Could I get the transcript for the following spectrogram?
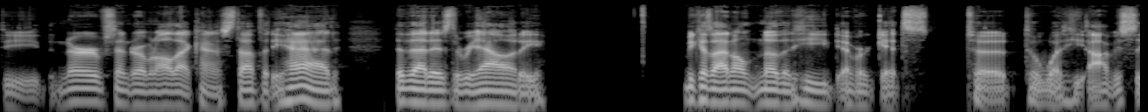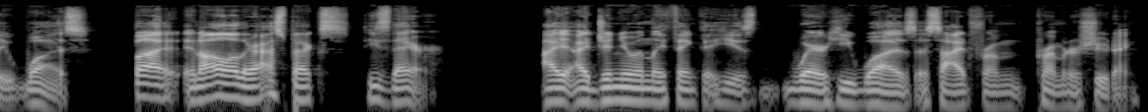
the, the nerve syndrome and all that kind of stuff that he had that that is the reality. Because i don't know that he ever gets to to what he obviously was. But in all other aspects he's there. I i genuinely think that he is where he was aside from perimeter shooting.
